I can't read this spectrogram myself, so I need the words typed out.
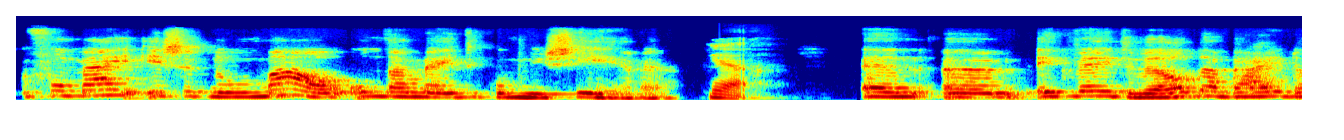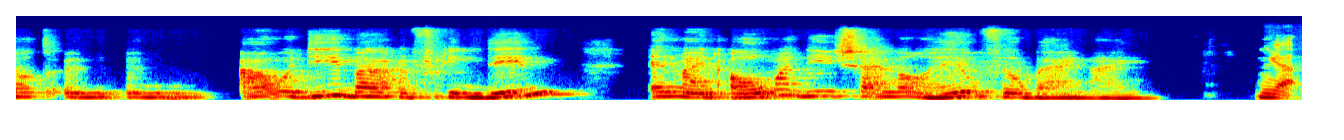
voor mij is het normaal om daarmee te communiceren. Ja. En ehm, ik weet wel daarbij dat een, een oude dierbare vriendin en mijn oma, die zijn wel heel veel bij mij. Ja.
